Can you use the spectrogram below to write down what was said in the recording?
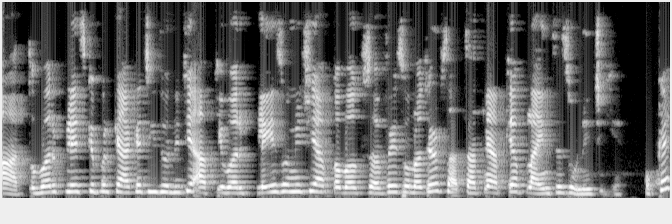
are तो वर्क प्लेस के ऊपर क्या क्या चीज़ होनी चाहिए? आपकी वर्क प्लेस होनी चाहिए, आपका वर्क सर्फेस होना चाहिए, और साथ साथ में आपके अप्लायंसेस होनी चाहिए ओके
